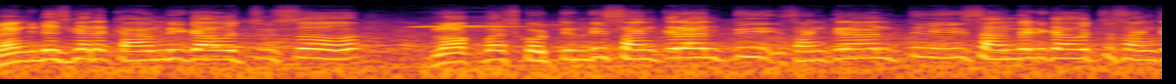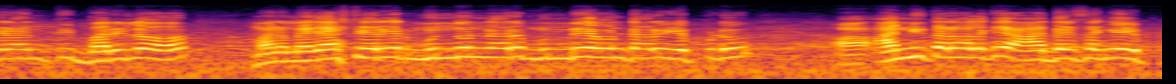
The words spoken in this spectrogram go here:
వెంకటేష్ గారి కామెడీ కావచ్చు. సో బ్లాక్ బస్ట్ కొట్టింది. సంక్రాంతి సంక్రాంతి సందడి కావచ్చు సంక్రాంతి బరిలో మన మెగాస్టార్ గారు ముందున్నారు ముందే ఉంటారు ఎప్పుడు. అన్ని తరాలకే ఆదర్శంగా ఎప్పుడు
